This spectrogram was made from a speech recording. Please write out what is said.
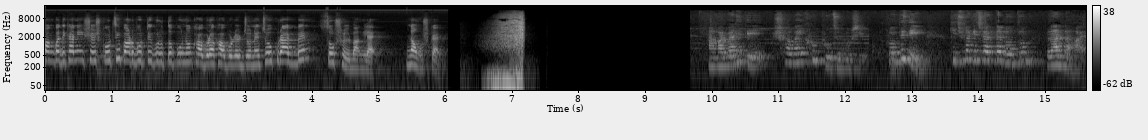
সংবাদ এখানেই শেষ করছি। পরবর্তী গুরুত্বপূর্ণ খবরাখবরের জন্য চোখ রাখবেন সোশ্যাল বাংলায়। নমস্কার। আমার বাড়িতে সবাই খুব পুজো বসে। প্রতিদিন কিছু না কিছু একটা নতুন রান্না হয়।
